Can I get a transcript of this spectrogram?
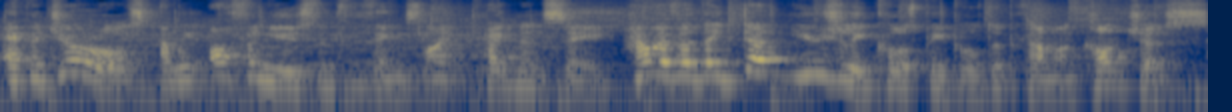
epidurals, and we often use them for things like pregnancy. However, they don't usually cause people to become unconscious.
